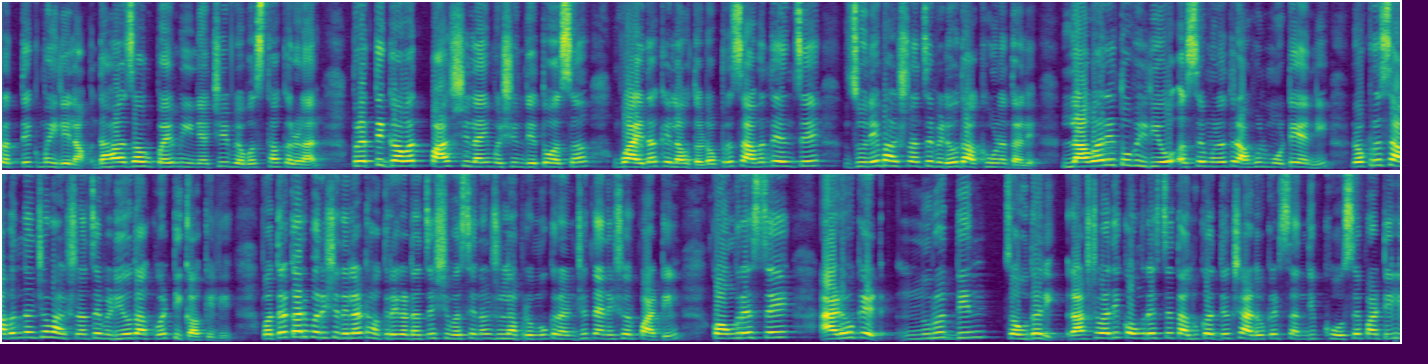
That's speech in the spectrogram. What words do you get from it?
प्रत्येक महिलेला दहा हजार रुपये मिळण्याची व्यवस्था करणार. प्रत्येक गावात पाच शिलाई मशीन देतो असं वायदा केला होता. डॉक्टर सावंत यांचे जुने प्रकरणाचे व्हिडिओ दाखवण्यात आले. लावा रे तो व्हिडिओ असे म्हणत राहुल मोटे यांनी डॉक्टर सावंतांच्या भाषणाचे व्हिडिओ दाखवत टीका केली. पत्रकार परिषदेला ठाकरे गटाचे शिवसेना जिल्हाप्रमुख रणजित ज्ञानेश्वर पाटील काँग्रेसचे ॲडव्होकेट नुरुद्दीन चौधरी. राष्ट्रवादी काँग्रेसचे तालुका अध्यक्ष ॲडव्होकेट संदीप खोसे पाटील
